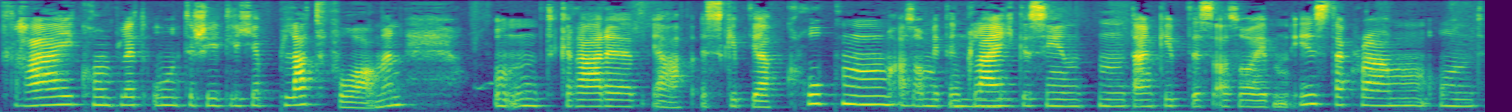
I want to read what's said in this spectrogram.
drei komplett unterschiedliche Plattformen. Und gerade, ja, es gibt ja Gruppen, also mit den mhm. Gleichgesinnten, dann gibt es also eben Instagram und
